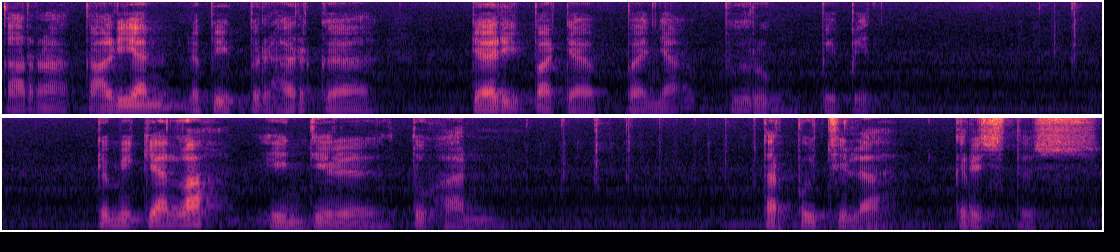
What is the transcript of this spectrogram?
karena kalian lebih berharga daripada banyak burung pipit. Demikianlah Injil Tuhan. Terpujilah Kristus.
